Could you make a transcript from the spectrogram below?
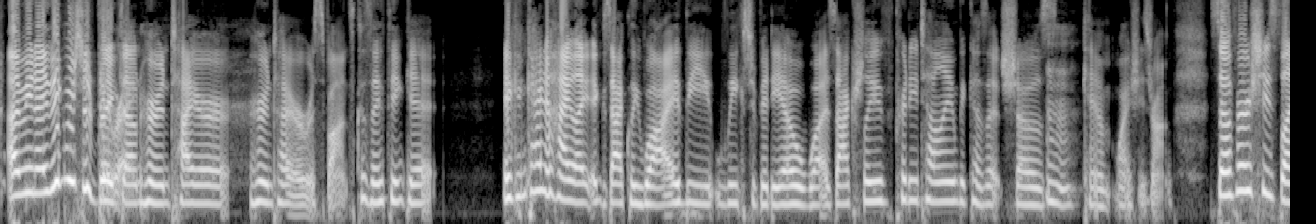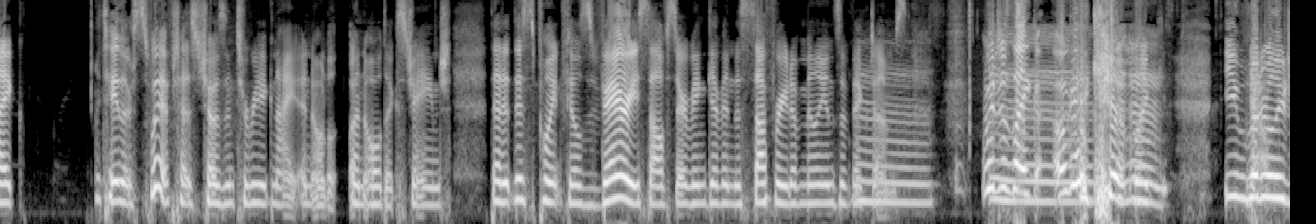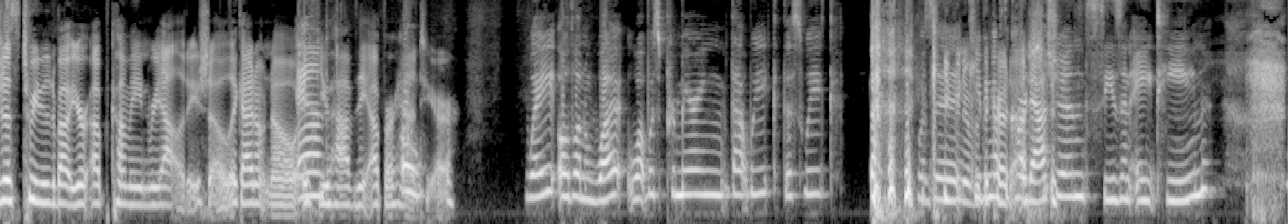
I mean, I think we should break right. down her entire her entire response because I think it it can kind of highlight exactly why the leaked video was actually pretty telling because it shows Mhm. Kim why she's wrong. So first she's like Taylor Swift has chosen to reignite an old, an old exchange that at this point feels very self-serving given the suffering of millions of victims. Mm, Which is like, okay, Kim, Mm, like you literally just tweeted about your upcoming reality show. Like I don't know if you have the upper hand oh, here. Wait, hold on. What what was premiering that week? This week was Keeping it Up Keeping the Up the Kardashians season eighteen?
